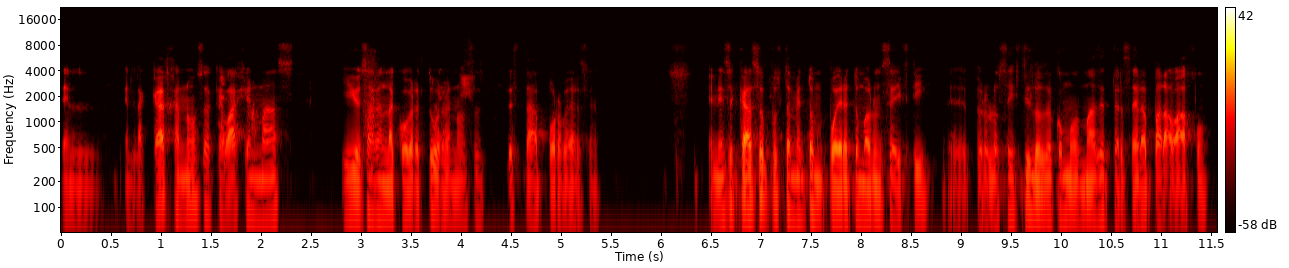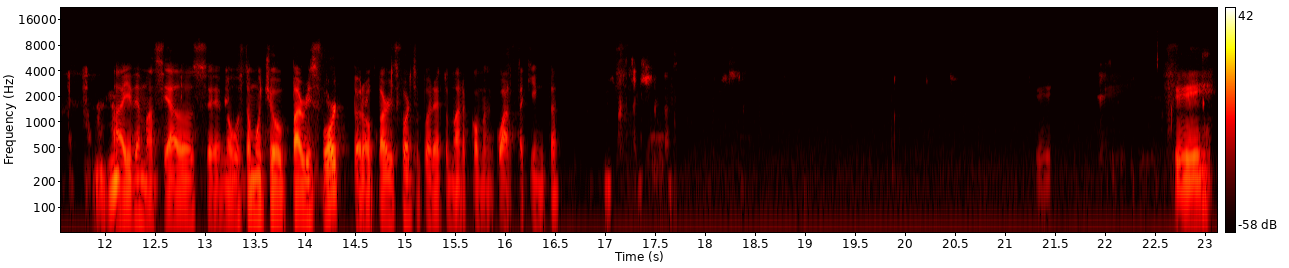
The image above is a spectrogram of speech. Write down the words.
en, en, la caja, ¿no? O sea, que bajen más y ellos hagan la cobertura, ¿no? Eso está por verse. En ese caso, pues también podría tomar un safety, eh, pero los safeties los veo como más de tercera para abajo. Hay demasiados. Eh, me gusta mucho Paris Ford, pero Paris Ford se podría tomar como en cuarta, quinta. Sí.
